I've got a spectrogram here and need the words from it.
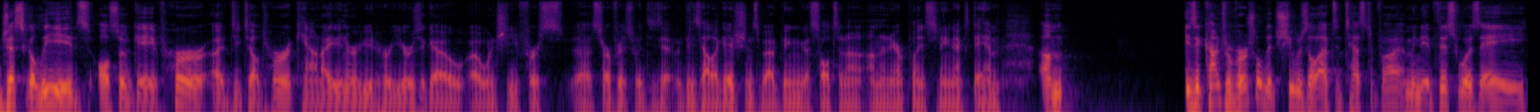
Jessica Leeds also gave her uh, detailed her account. I interviewed her years ago uh, when she first uh, surfaced with these, with these allegations about being assaulted on, on an airplane sitting next to him. Um, is it controversial that she was allowed to testify? I mean, if this was a,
